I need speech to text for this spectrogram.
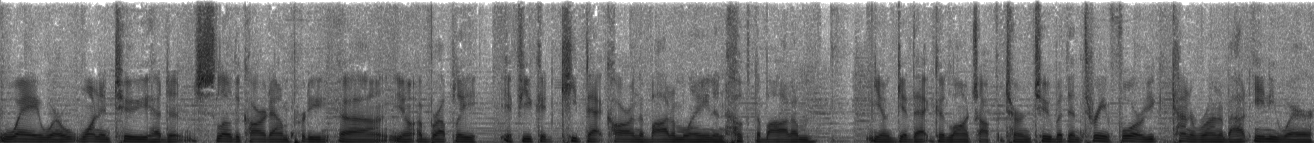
way, where one and two you had to slow the car down pretty, uh, you know, abruptly. If you could keep that car in the bottom lane and hook the bottom, you know, give that good launch off of turn two. But then three and four, you could kind of run about anywhere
